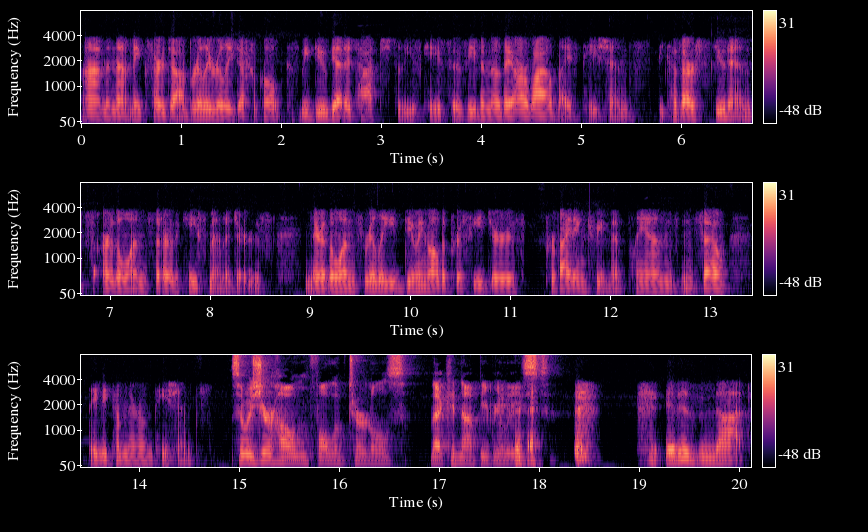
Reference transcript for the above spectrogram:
um, and that makes our job really, really difficult because we do get attached to these cases, even though they are wildlife patients, because our students are the ones that are the case managers. And they're the ones really doing all the procedures, providing treatment plans, and so they become their own patients. So, is your home full of turtles that could not be released? It is not,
